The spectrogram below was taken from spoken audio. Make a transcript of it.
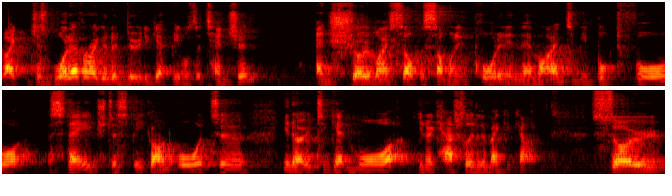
like just whatever I got to do to get people's attention and show myself as someone important in their mind to be booked for a stage to speak on or to, you know, to get more, you know, cash flow to the bank account. So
